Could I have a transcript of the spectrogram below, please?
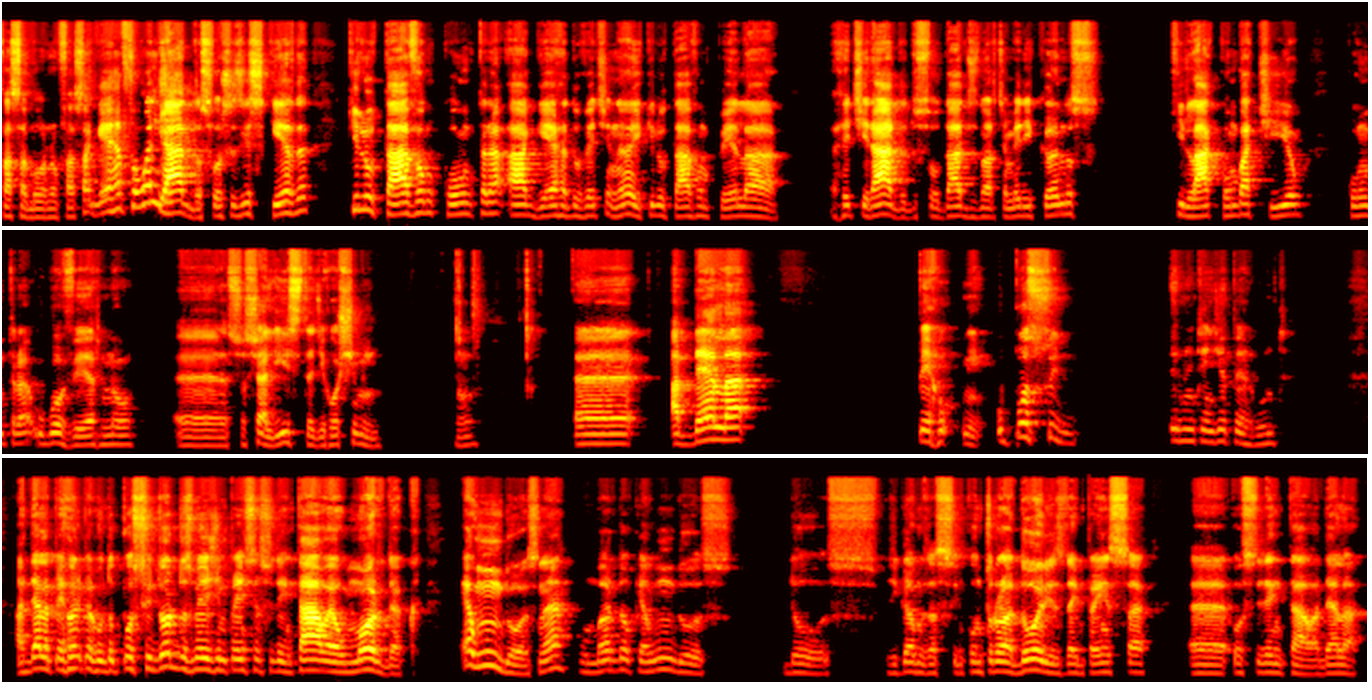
Faça Amor, Não Faça Guerra, foi um aliado das forças de esquerda que lutavam contra a guerra do Vietnã e que lutavam pela retirada dos soldados norte-americanos que lá combatiam contra o governo eh, socialista de Ho Chi Minh. Né? Eh, Adela Perrone, o possuidor. Eu não entendi a pergunta. Adela Perrone pergunta: o possuidor dos meios de imprensa ocidental é o Murdoch? É um dos, né? O Murdoch é um dos, dos digamos assim, controladores da imprensa uh, ocidental, a dela.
